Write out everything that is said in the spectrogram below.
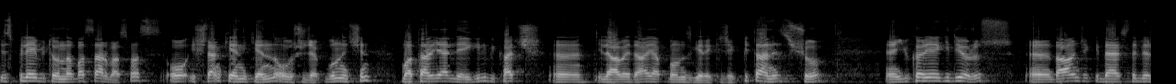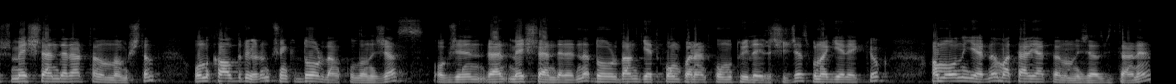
Biz play butonuna basar basmaz o işlem kendi kendine oluşacak. Bunun için materyalle ilgili birkaç e, ilave daha yapmamız gerekecek. Bir tanesi şu. E, yukarıya gidiyoruz. E, daha önceki derste bir mesh renderer tanımlamıştım. Onu kaldırıyorum çünkü doğrudan kullanacağız. Objenin mesh renderlerine doğrudan get component komutuyla erişeceğiz. Buna gerek yok. Ama onun yerine materyal tanımlayacağız bir tane.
